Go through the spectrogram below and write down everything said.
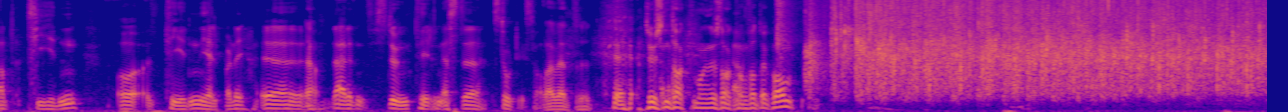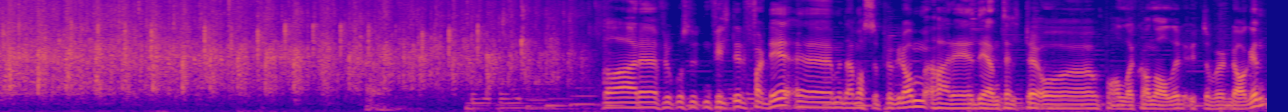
at tiden og tiden hjelper de. Eh, ja. Det er en stund til neste stortingsvalg. Tusen takk, Magnus Akman, for at du kom. Da er eh, Frokost uten filter ferdig, eh, men det er masse program her i DN-teltet og på alle kanaler utover dagen.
